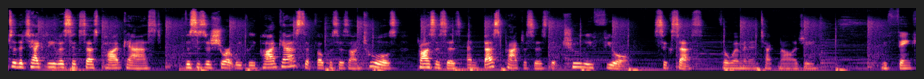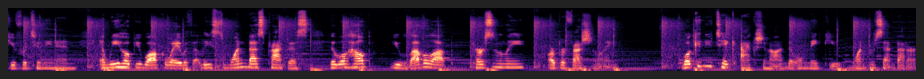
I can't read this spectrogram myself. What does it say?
to the Tech Diva Success Podcast. This is a short weekly podcast that focuses on tools, processes, and best practices that truly fuel success for women in technology. We thank you for tuning in, and we hope you walk away with at least one best practice that will help you level up personally or professionally. What can you take action on that will make you 1% better?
